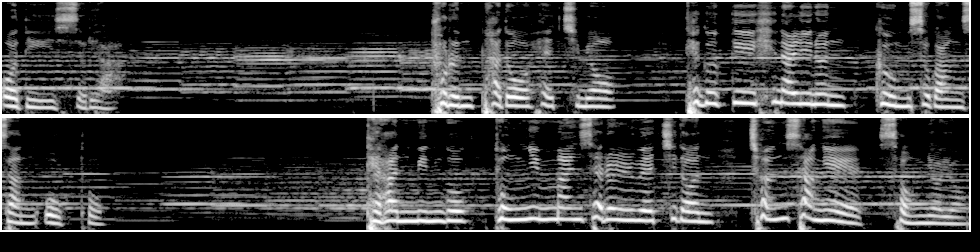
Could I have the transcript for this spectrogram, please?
어디 있으랴? 푸른 파도 헤치며 태극기 휘날리는 금수강산 옥토 대한민국 독립만세를 외치던 천상의 성녀여.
